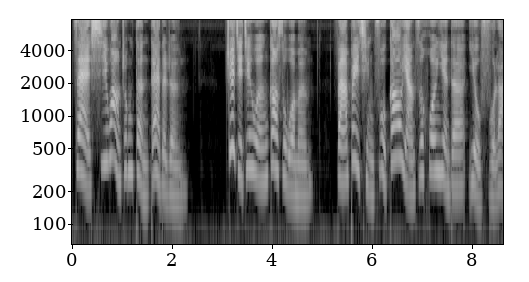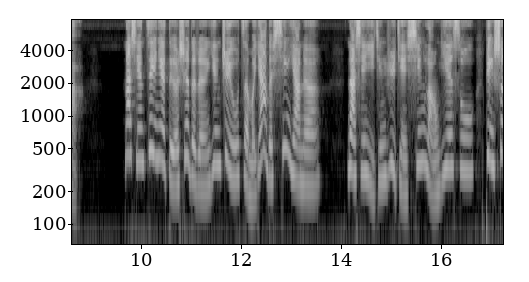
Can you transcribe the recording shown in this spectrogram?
在希望中等待的人，这节经文告诉我们：凡被请赴羔羊之婚宴的，有福啦。那些罪孽得赦的人，应具有怎么样的信仰呢？那些已经遇见新郎耶稣并生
